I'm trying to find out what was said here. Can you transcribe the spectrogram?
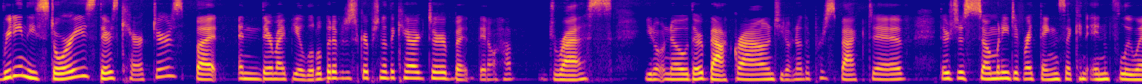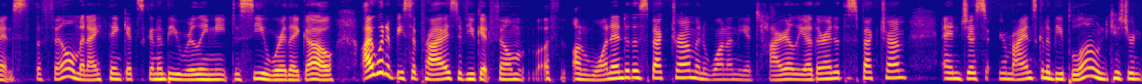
reading these stories, there's characters, but, and there might be a little bit of a description of the character, but they don't have dress. You don't know their background. You don't know their perspective. There's just so many different things that can influence the film. And I think it's going to be really neat to see where they go. I wouldn't be surprised if you get film on one end of the spectrum and one on the entirely other end of the spectrum. And just your mind's going to be blown because you're,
